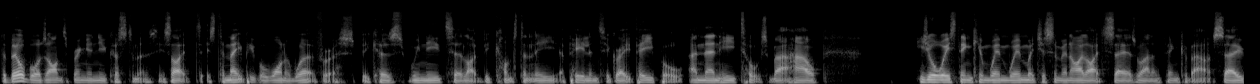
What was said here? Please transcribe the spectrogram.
the billboards aren't to bring in new customers. He's like, it's to make people want to work for us because we need to like be constantly appealing to great people. And then he talks about how he's always thinking win-win, which is something I like to say as well and think about. So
